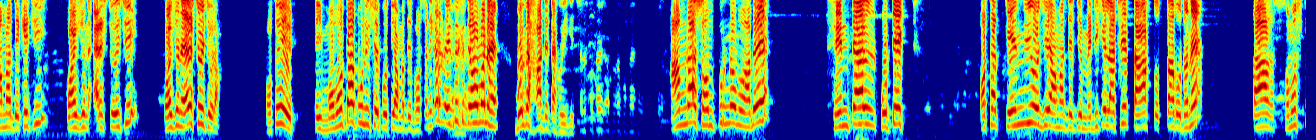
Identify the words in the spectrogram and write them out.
আমরা দেখেছি কয়েকজন অ্যারেস্ট হয়েছে, কয়েকজন অ্যারেস্ট হয়েছে ওরা। অতএব এই মমতা পুলিশের প্রতি আমাদের ভরসা নেই, কারণ এদেরকে দেওয়া মানে বলবে হার্ট অ্যাটাক হয়ে গেছে। আমরা সম্পূর্ণভাবে সেন্ট্রাল প্রোটেক্ট অর্থাৎ কেন্দ্রীয় যে আমাদের যে মেডিকেল আছে, তার তত্ত্বাবধানে তার সমস্ত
